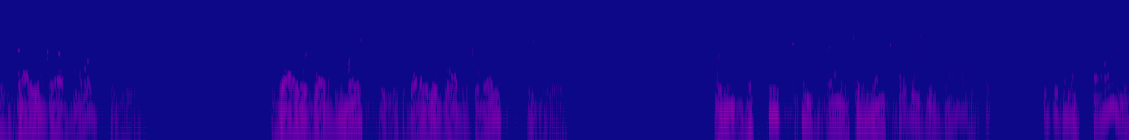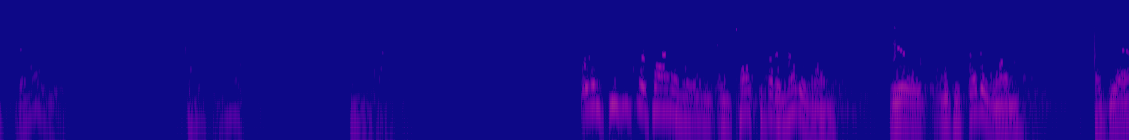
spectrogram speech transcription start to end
Is the value of God's love for you. The value of God's mercy. The value of God's grace for you. When the thief comes back and uncovers your value, you're going to find this value God's love in your life. Well, then Jesus goes on and, and, and talks about another one, where with this other one, again,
